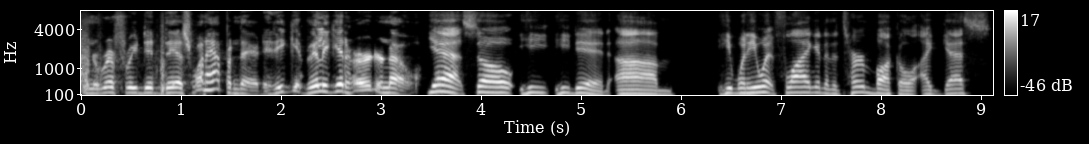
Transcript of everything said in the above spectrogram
when the referee did this? What happened there? Did he get really get hurt or no? Yeah, so he he did. Um, he when he went flying into the turnbuckle, I guess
